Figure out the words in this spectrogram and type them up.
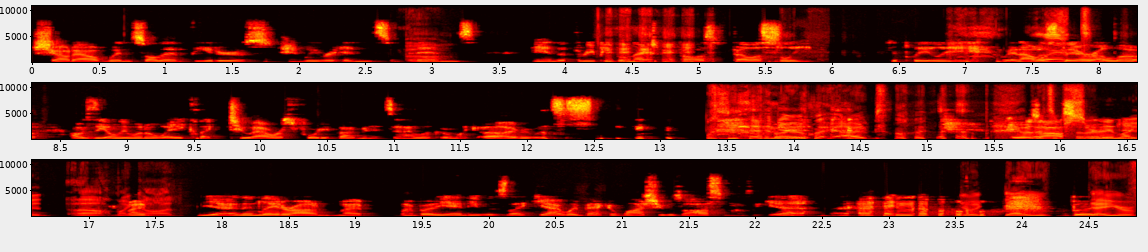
shout out went and saw that in theaters and we were hitting some pins and the three people next to me fell, fell asleep completely and i was What? there alone i was the only one awake like two hours 45 minutes and i look i'm like oh everyone's asleep And you're But- like, I, it was awesome absurd, and then like dude. oh my, my- god. yeah and then later on my my buddy andy was like yeah i went back and watched it was awesome i was like yeah i know You're like, yeah, you but yeah, you're.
